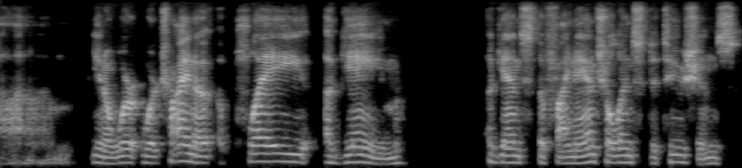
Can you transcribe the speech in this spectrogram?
um, you know we're we're trying to play a game against the financial institutions.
